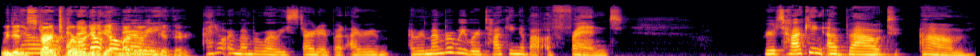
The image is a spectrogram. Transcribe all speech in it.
We didn't no, start to where we're going to get. By the way, we, we'll get there. I don't remember where we started, but I re- I remember we were talking about a friend we were talking about um,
